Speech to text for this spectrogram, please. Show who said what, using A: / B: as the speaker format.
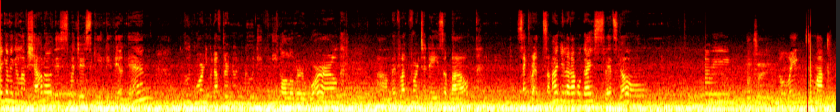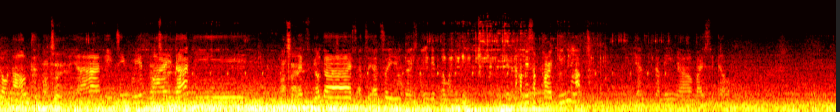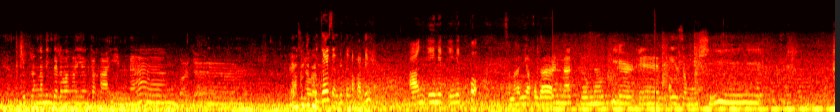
A: Mega mega love shout out. This is Majerski TV again. Good morning, good afternoon, good evening all over the world. Uh, my vlog for today is about secret. Samahan niyo lang ako guys. Let's go! Going, going to McDonald's. Ayan, eating with my daddy. Let's go guys! Atsoy, atsoy you guys. Mainit naman. Dito na kami sa parking lot. Yan, daming uh, bicycle. Yan, jeep lang naming dalawa ngayon kakain ng burger. Let's
B: Bakit
A: go. So guys, andito na kami. Ang init-init po. Samahan niyo ako guys. McDonald here in Izamoshi.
